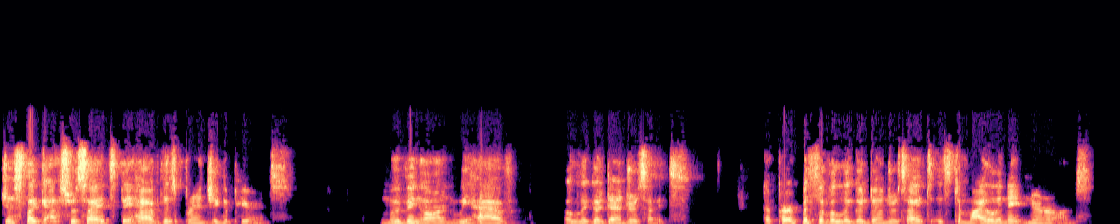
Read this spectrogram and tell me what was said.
Just like astrocytes, they have this branching appearance. Moving on, we have Oligodendrocytes. The purpose of oligodendrocytes is to myelinate neurons.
